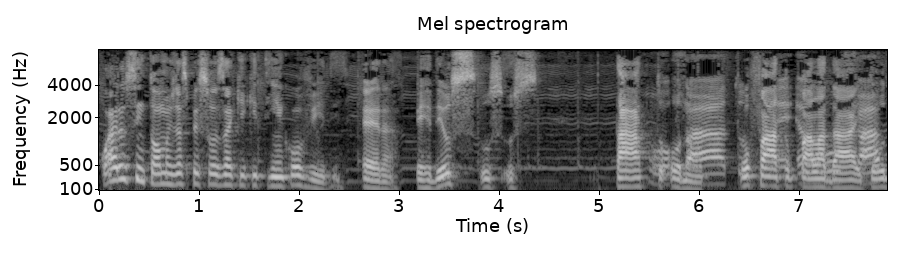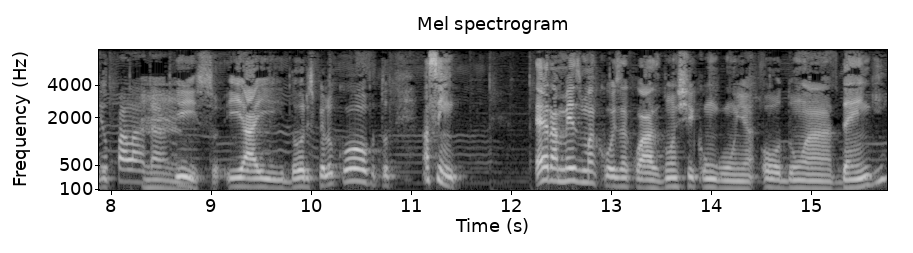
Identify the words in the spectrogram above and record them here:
Quais eram os sintomas das pessoas aqui que tinham Covid? Era perder os, os, os tato, ou não? Olfato, é, é o paladar e olfato tudo. o paladar. Hum. Isso. E aí, dores pelo corpo. Tudo. Assim, era a mesma coisa quase de uma chikungunya ou de uma dengue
